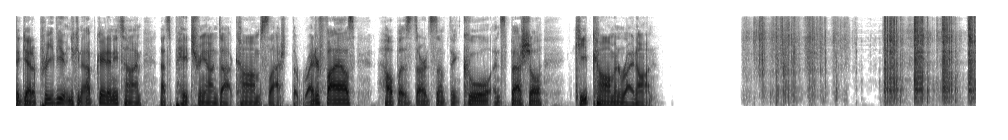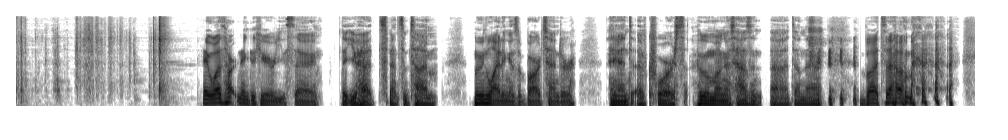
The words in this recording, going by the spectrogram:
to get a preview and you can upgrade anytime. That's patreon.com slash the writer files. Help us start something cool and special. Keep calm and write on. It was heartening to hear you say that you had spent some time moonlighting as a bartender. And of course, who among us hasn't uh, done that? but um,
